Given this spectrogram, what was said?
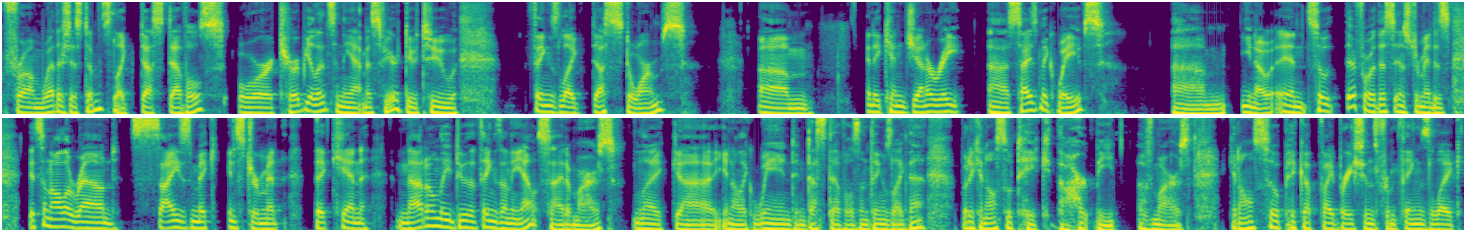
from weather systems like dust devils or turbulence in the atmosphere due to things like dust storms. Um, and it can generate uh, seismic waves. Um, you know, and so therefore, this instrument is it's an all around seismic instrument that can not only do the things on the outside of Mars, like uh, you know, like wind and dust devils and things like that, but it can also take the heartbeat of Mars. It can also pick up vibrations from things like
